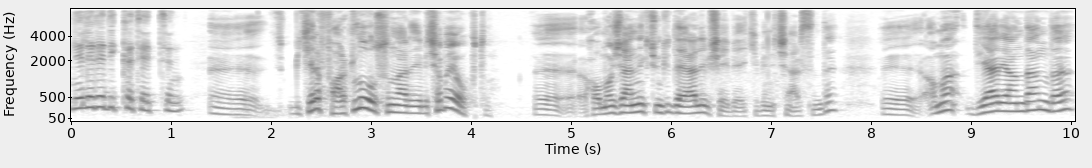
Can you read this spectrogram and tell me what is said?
Nelere dikkat ettin? Ee, bir kere farklı olsunlar diye bir çaba yoktu. Ee, homojenlik çünkü değerli bir şey bir ekibin içerisinde. Ee, ama diğer yandan da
